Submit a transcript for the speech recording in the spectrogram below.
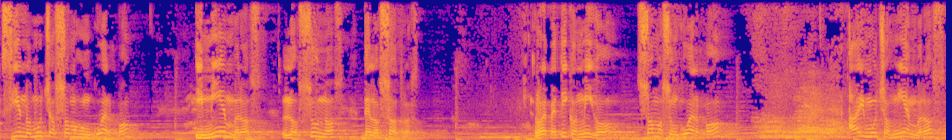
Siendo muchos somos un cuerpo y miembros los unos de los otros. Repetí conmigo, somos un cuerpo, hay muchos miembros,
